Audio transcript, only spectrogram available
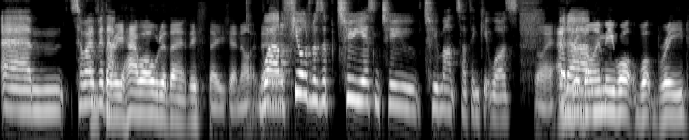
Um, so over that how old are they at this stage? Then, Aren't well, Fjord was a two years and two two months, I think it was. right. but, And um, remind me what what breed?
